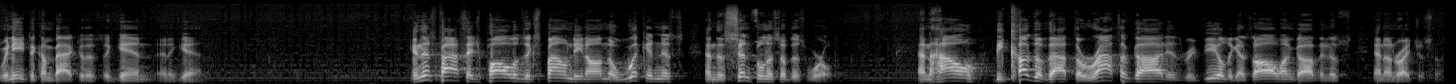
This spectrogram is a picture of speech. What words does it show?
We need to come back to this again and again. In this passage, Paul is expounding on the wickedness and the sinfulness of this world, and how, because of that, the wrath of God is revealed against all ungodliness and unrighteousness.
